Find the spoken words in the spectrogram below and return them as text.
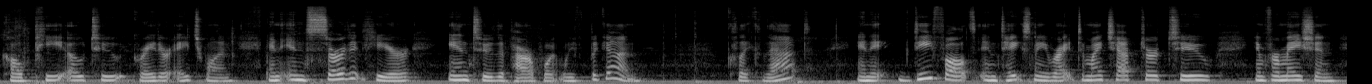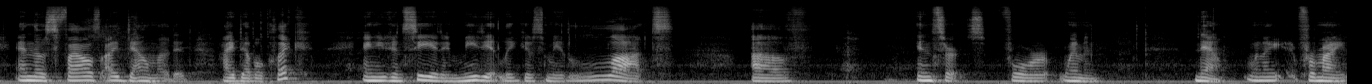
called PO2 grader H1 and insert it here into the PowerPoint we've begun. Click that and it defaults and takes me right to my chapter 2 information and those files I downloaded. I double click and you can see it immediately gives me lots of inserts for women. Now, when I for my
